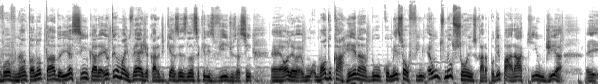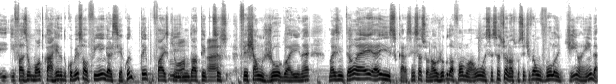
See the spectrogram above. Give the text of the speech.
vou, não, tá anotado. E assim, cara, eu tenho uma inveja, cara, de quem às vezes lança aqueles vídeos assim. É, olha, o modo carreira do começo ao fim é um dos meus sonhos, cara. Poder parar aqui um dia e, e, fazer um modo carreira do começo ao fim, hein, Garcia? Quanto tempo faz que não dá tempo é. de você fechar um jogo aí, né? Mas então é, é isso, cara. Sensacional. O jogo da Fórmula 1 é sensacional. Se você tiver um volantinho ainda,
